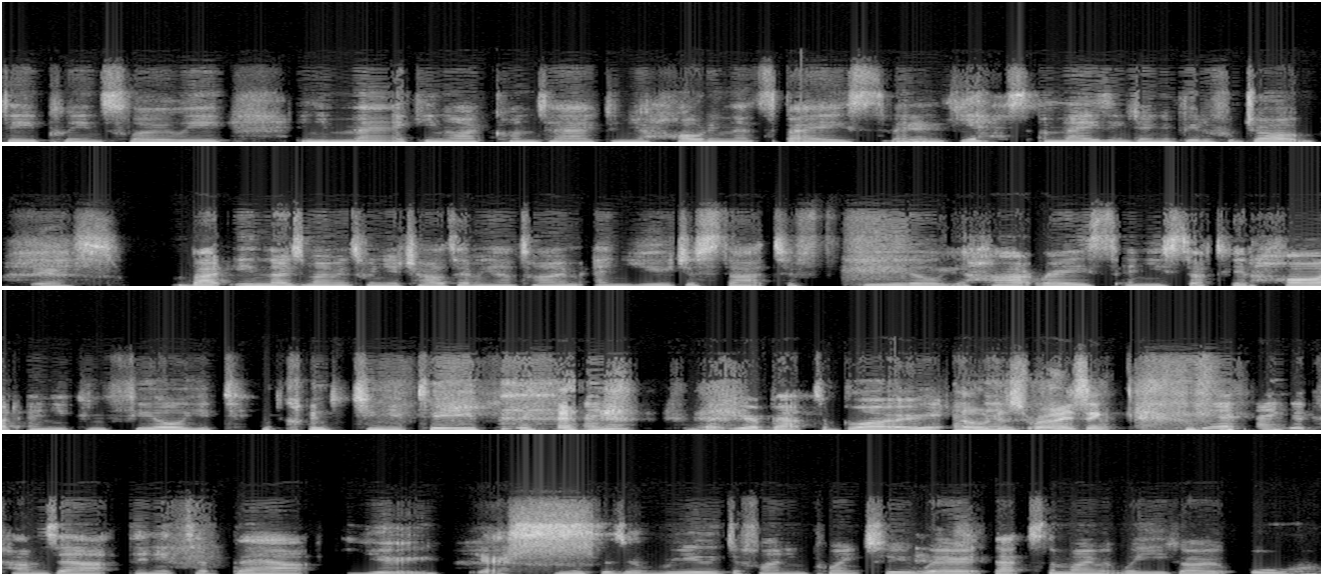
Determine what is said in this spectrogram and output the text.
deeply and slowly, and you're making eye contact and you're holding that space, then Yes. yes, amazing, doing a beautiful job. yes But in those moments when your child's having a hard time and you just start to feel your heart race and you start to get hot and you can feel your t- clenching your teeth and but you're about to blow. And Shoulders rising. yeah, anger comes out, then it's about you. Yes. And this is a really defining point too, yes. where that's the moment where you go, oh,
